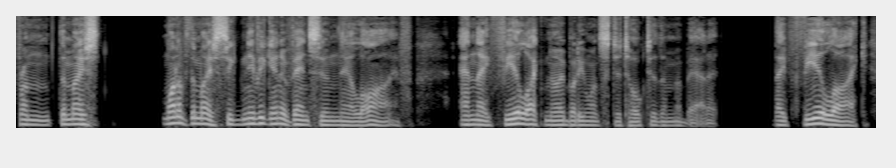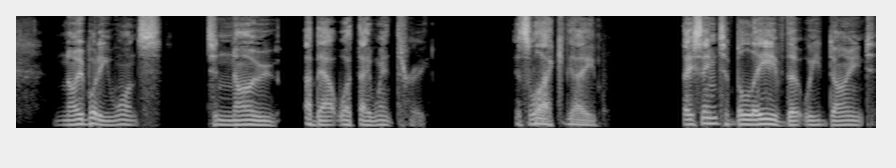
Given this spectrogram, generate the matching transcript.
from the most one of the most significant events in their life and they feel like nobody wants to talk to them about it they feel like nobody wants to know about what they went through it's like they they seem to believe that we don't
